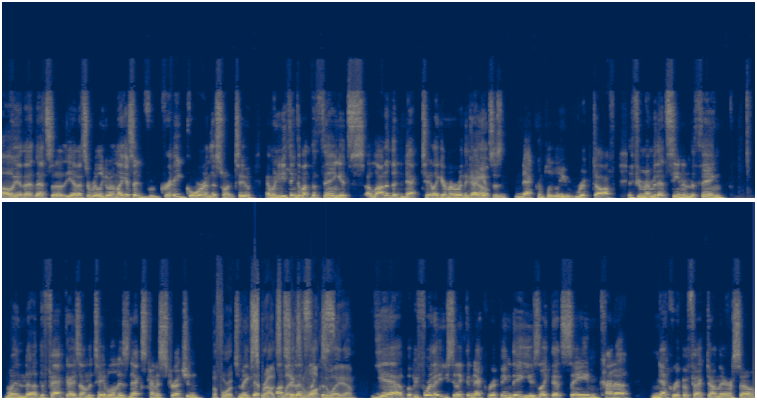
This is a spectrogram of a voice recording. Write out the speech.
Oh yeah, that that's a yeah, that's a really good one. Like I said, great gore in this one too. And when you think about the thing, it's a lot of the neck. T- like I remember when the guy Yep. gets his neck completely ripped off. If you remember that scene in the thing, when the, the fat guy's on the table and his neck's kind of stretching. Before it To make sprouts monster, legs and that's like walks the- away. Yeah. Yeah, but before that, you see like the neck ripping. They use like that same kind of neck rip effect on there. So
